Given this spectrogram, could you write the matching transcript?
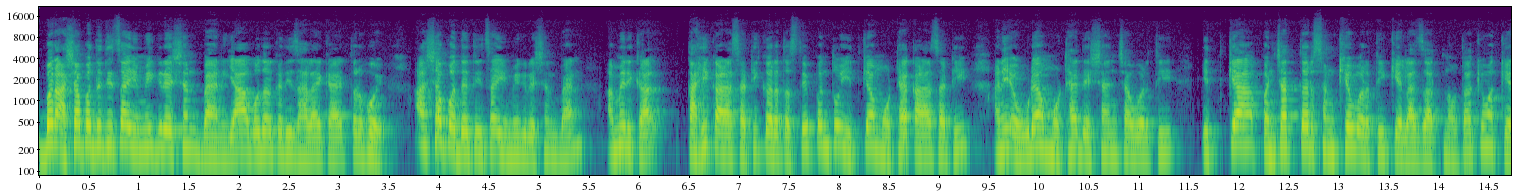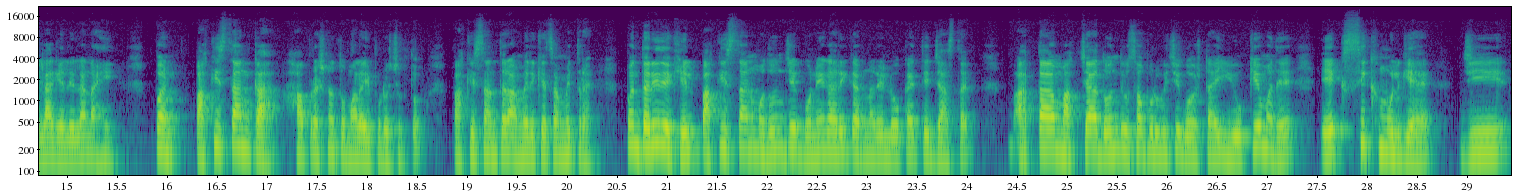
बरं अशा पद्धतीचा इमिग्रेशन बॅन या अगोदर कधी झालाय काय? तर होय अशा पद्धतीचा इमिग्रेशन बॅन अमेरिका काही काळासाठी करत असते पण तो इतक्या मोठ्या काळासाठी आणि एवढ्या मोठ्या देशांच्यावरती इतक्या पंच्याहत्तर संख्येवरती केला जात नव्हता किंवा केला गेलेला नाही. पण पाकिस्तान का? हा प्रश्न तुम्हालाही पडू शकतो पाकिस्तान तर अमेरिकेचा मित्र आहे. पण तरी देखील पाकिस्तानमधून जे गुन्हेगारी करणारे लोक आहेत ते जास्त आहेत. आत्ता मागच्या दोन दिवसापूर्वीची गोष्ट आहे यू केमध्ये एक सिख मुलगी आहे जी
